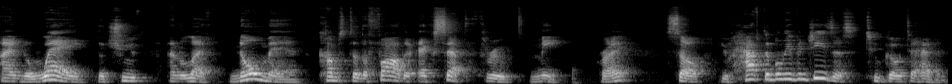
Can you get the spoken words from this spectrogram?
I am the way, the truth, and the life. No man comes to the Father except through me. Right? So you have to believe in Jesus to go to heaven.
